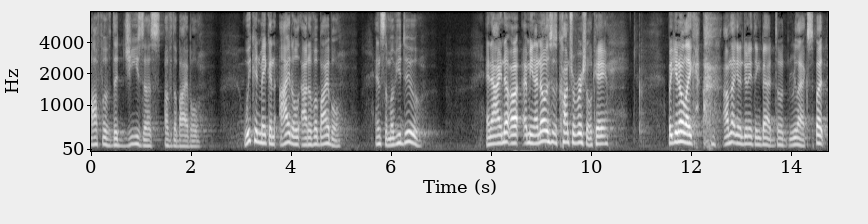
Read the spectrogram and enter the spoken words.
off of the Jesus of the Bible. We can make an idol out of a Bible, and some of you do. And I know, uh, I mean, I know this is controversial, okay? But you know, like, I'm not going to do anything bad, so relax. But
